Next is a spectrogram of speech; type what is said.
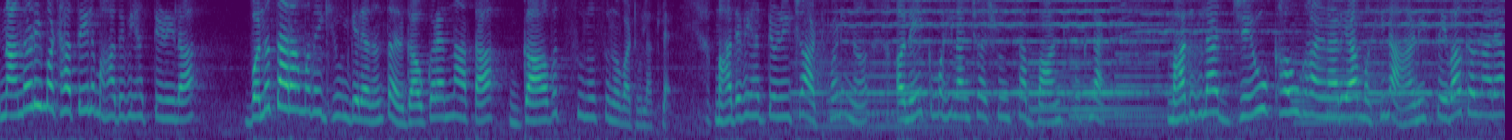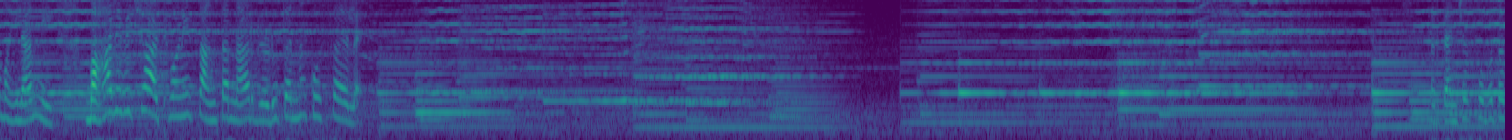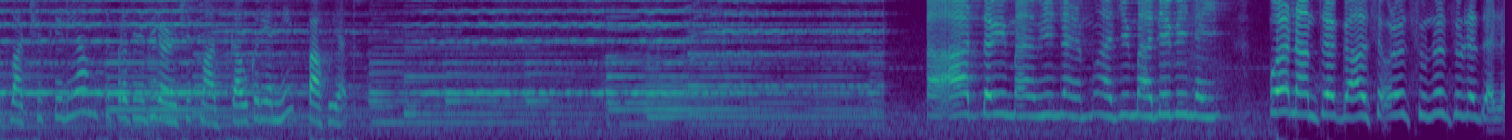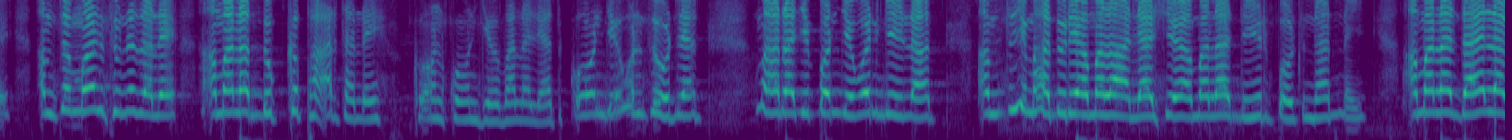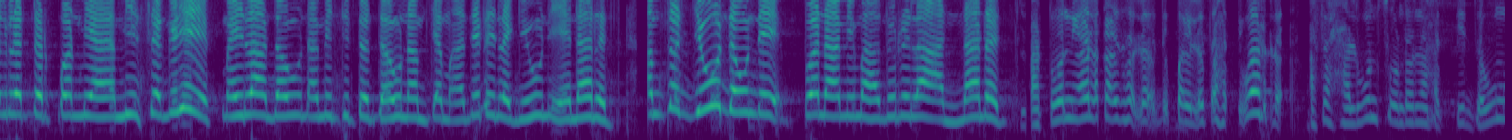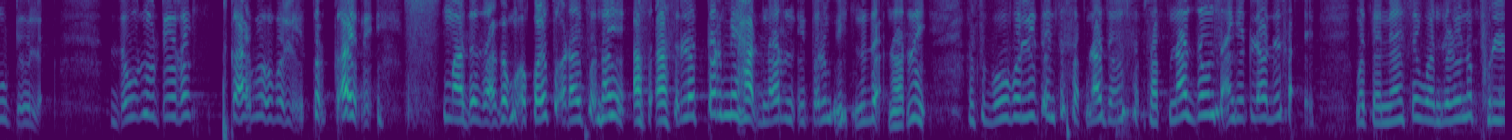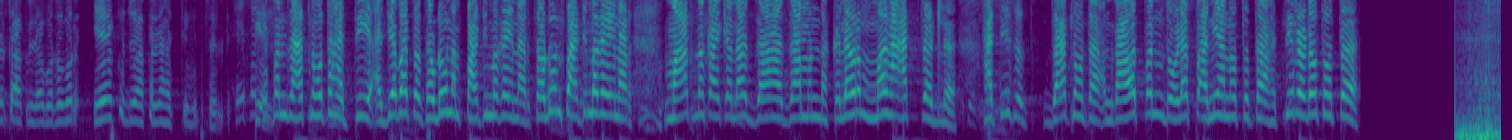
नांदडी मठातील महादेवी हत्तीणीला वनतारामध्ये घेऊन गेल्यानंतर गावकऱ्यांना आता गावच सुनं सुनं वाटू लागलंय. महादेवी हत्तीणीच्या आठवणीनं अनेक महिलांच्या अश्रूंचा बांध फुटलाय. महादेवीला जेऊ खाऊ घालणाऱ्या महिला आणि सेवा करणाऱ्या महिलांनी महादेवीच्या आठवणी सांगताना रडू त्यांना कोसळलंय. त्यांच्यासोबतच बातचीत केली आहे. आमचे प्रतिनिधी रणजित माजगावकर यांनी पाहुयात. आठवी मावी नाही माझी महादेवी नाही. पण आमचं गाव सगळं सुनं सुनं झालंय. आमचं मन सुनं झालंय. आम्हाला दुःख फार झालंय. कोण कोण जेवायला आल्यात कोण जेवण सोडल्यात. महाराजी पण जेवण गेलात आमची माधुरी आम्हाला आल्याशिवाय आम्हाला धीर पोचणार नाही. आम्हाला जायला लागलं तर पण मी आम्ही सगळी महिला जाऊन आम्ही तिथं जाऊन आमच्या माधुरीला घेऊन येणारच. आमचं जीव जाऊन दे पण आम्ही माधुरीला आणणारच. आठवण यायला काय झालं? ते पहिलं तर हत्ती वारलं. असं हलवून सोडणं हत्ती जाऊन उठवलं. जाऊन उठवलं काय बोबले तर काय नाही. माझं जागा मोकळं सोडायचं नाही. असं असलं तर मी हालणार नाही तर मी इथनं जाणार नाही. असं बोबली त्यांच्या सपनात जाऊन सपनात जाऊन सांगितल्यावर झाले. मग त्यांनी असं वंजळीनं फुल्लं टाकल्याबरोबर एक जोकाला हत्ती उचलली. हे पण जात नव्हतं हत्ती अजिबात चढून पाठीमागं येणार चढून पाठीमागं येणार. महात्मा काय केला? जा जा म्हणून ढकलल्यावर मग हात चढलं. हत्ती जात नव्हता. आणि गावात पण डोळ्यात पाणी आणत होतं. हत्ती रडत होतं.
